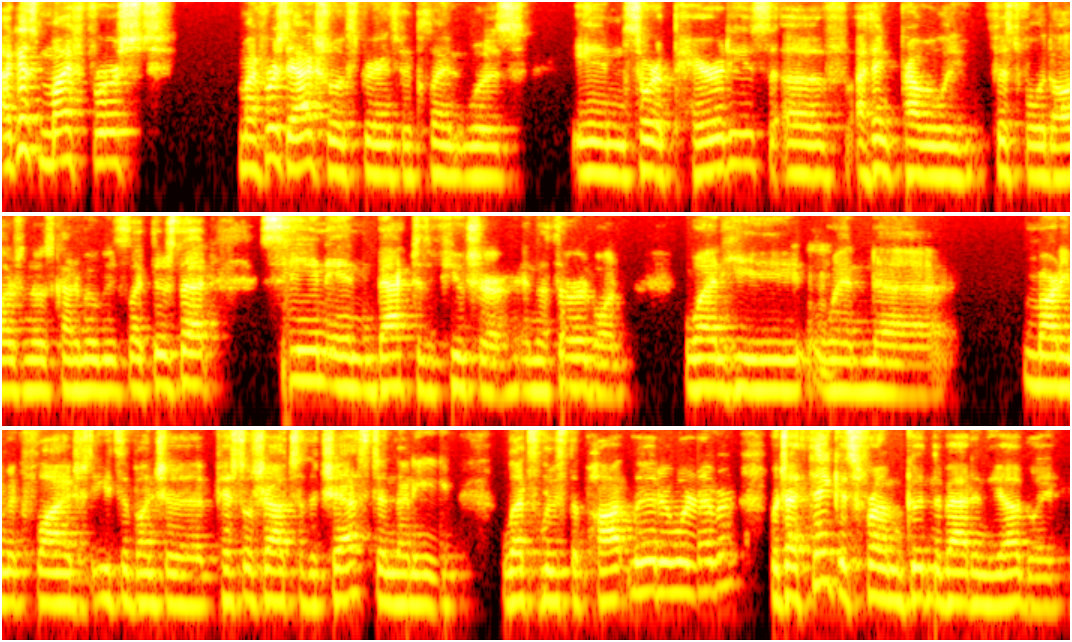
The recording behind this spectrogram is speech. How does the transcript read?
I guess my first my first actual experience with Clint was in sort of parodies of I think probably Fistful of Dollars and those kind of movies. Like there's that scene in Back to the Future in the third one when he mm-hmm. when uh, Marty McFly just eats a bunch of pistol shots to the chest and then he lets loose the pot lid or whatever, which I think is from Good and the Bad and the Ugly.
